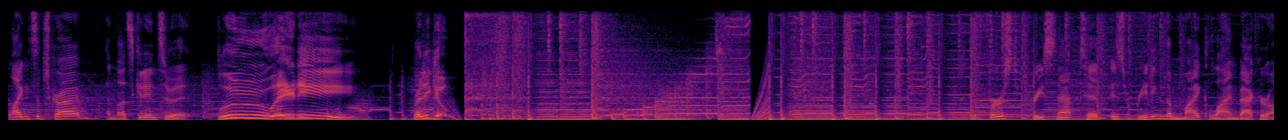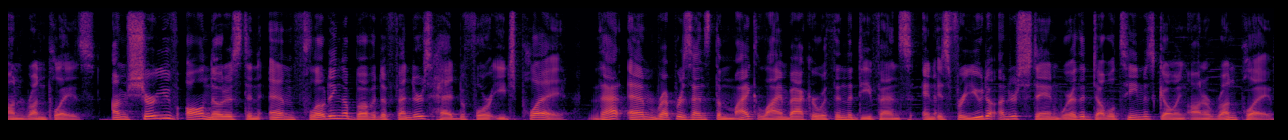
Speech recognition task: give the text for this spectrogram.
like and subscribe, and let's get into it. Blue 80! Ready, go! First pre-snap tip is reading the Mike linebacker on run plays. I'm sure you've all noticed an M floating above a defender's head before each play. That M represents the Mike linebacker within the defense and is for you to understand where the double team is going on a run play.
